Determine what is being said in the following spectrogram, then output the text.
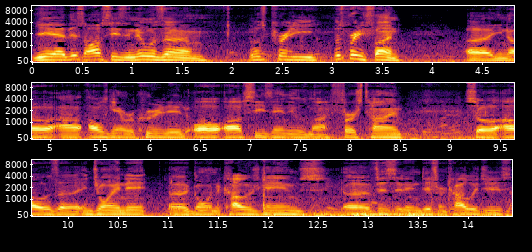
Yeah, this off season it was um it was pretty it was pretty fun. Uh, you know, I, I was getting recruited all off season. It was my first time, so I was uh, enjoying it. Uh, going to college games, uh, visiting different colleges.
